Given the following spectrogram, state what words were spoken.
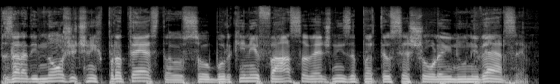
Zaradi množičnih protestov so v Burkini Faso več dni zaprte vse šole in univerze.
